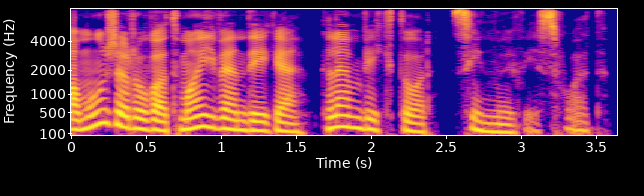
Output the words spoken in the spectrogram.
A Múzsarovat mai vendége Klem Viktor színművész volt.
